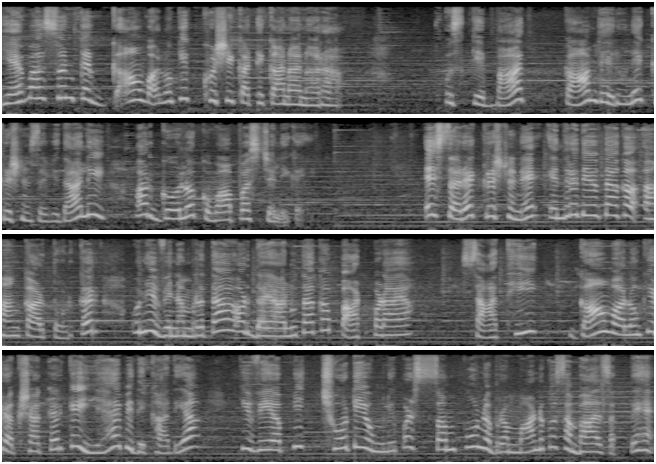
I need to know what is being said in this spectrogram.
यह बात सुनकर गाँव वालों की खुशी का ठिकाना न रहा। उसके बाद कामधेनु ने कृष्ण से विदा ली और गोलोक वापस चली गई। इस तरह कृष्ण ने इंद्र देवता का अहंकार तोड़कर उन्हें विनम्रता और दयालुता का पाठ पढ़ाया। साथ ही गाँव वालों की रक्षा करके यह भी दिखा दिया कि वे अपनी छोटी उंगली पर संपूर्ण ब्रह्मांड को संभाल सकते हैं।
